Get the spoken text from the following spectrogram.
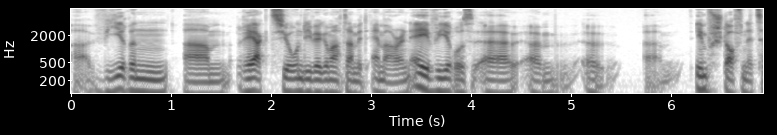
äh, Virenreaktion, ähm, die wir gemacht haben mit mRNA-Virus, äh, ähm, äh, ähm, Impfstoffen etc.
